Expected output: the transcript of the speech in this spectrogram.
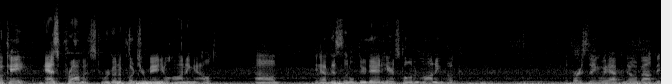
Okay, as promised, we're going to put your manual awning out. Um, you have this little doodad here, it's called an awning hook. The first thing we have to know about the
